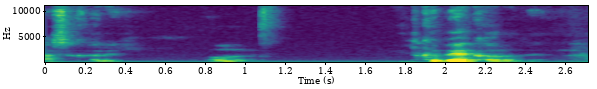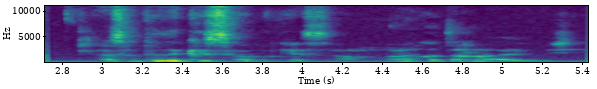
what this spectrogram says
असं करायचं. हो. इतकं बेकार होतं असं त्याचा किस्सा होता. हा, खतरनाक आहे विषय.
